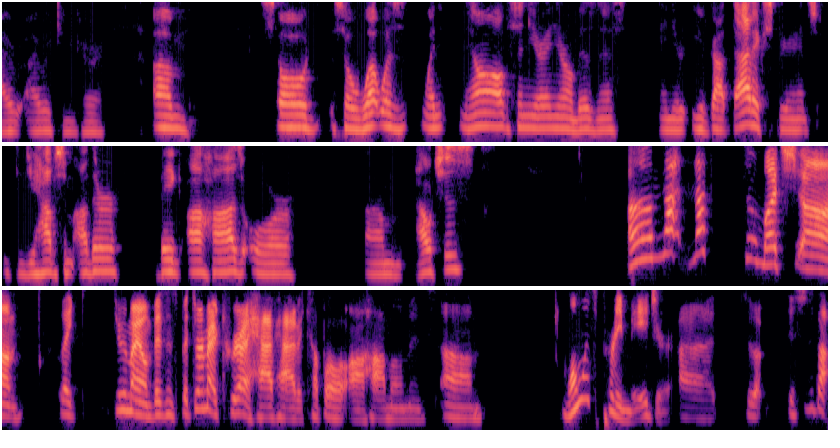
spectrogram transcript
I I would concur. Um, so so what was when now all of a sudden you're in your own business and you you've got that experience. Did you have some other big ahas or um, ouches? Um, not not so much. Um, like doing my own business, but during my career, I have had a couple aha moments. Um, one was pretty major. Uh, so this is about.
